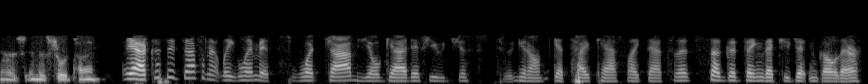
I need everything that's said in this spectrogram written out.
in this in this short time. Yeah, because it definitely limits what jobs you'll get if you just, you know, get typecast like that. So that's a good thing that you didn't go there.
